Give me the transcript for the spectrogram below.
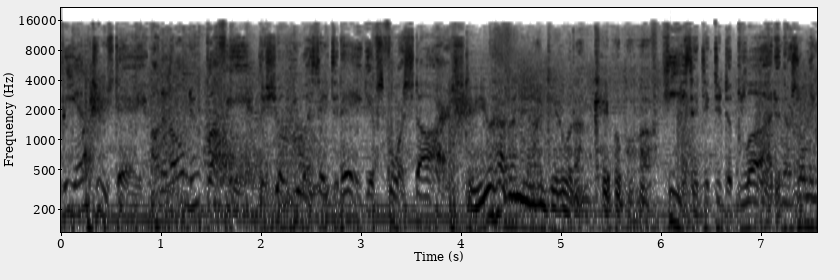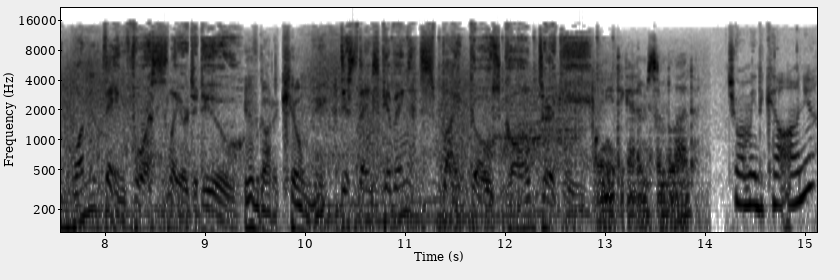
p.m. Tuesday on an all-new Buffy. The show USA Today gives four stars. Do you have any idea what I'm capable of? He's addicted to blood, and there's only one thing for a Slayer to do. You've got to kill me. This Thanksgiving, Spike goes cold turkey. We need to get him some blood. Do you want me to kill Anya?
